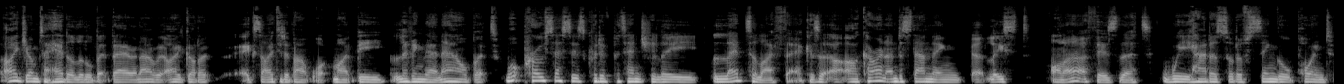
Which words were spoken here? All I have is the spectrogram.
I jumped ahead a little bit there and I, I got a, excited about what might be living there now, but what processes could have potentially led to life there? Because our current understanding, at least on Earth is that we had a sort of single point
